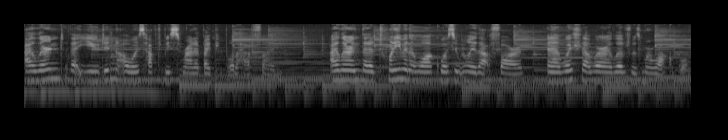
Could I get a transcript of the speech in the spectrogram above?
I learned that you didn't always have to be surrounded by people to have fun. I learned that a 20 minute walk wasn't really that far, and I wish that where I lived was more walkable.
